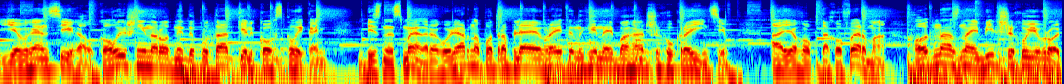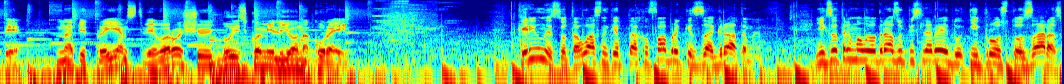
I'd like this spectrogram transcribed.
Євген Сігал, колишній народний депутат кількох скликань. Бізнесмен регулярно потрапляє в рейтинги найбагатших українців, а його птахоферма одна з найбільших у Європі. На підприємстві вирощують близько мільйона курей. Керівництво та власники птахофабрики за ґратами. Їх затримали одразу після рейду, і просто зараз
